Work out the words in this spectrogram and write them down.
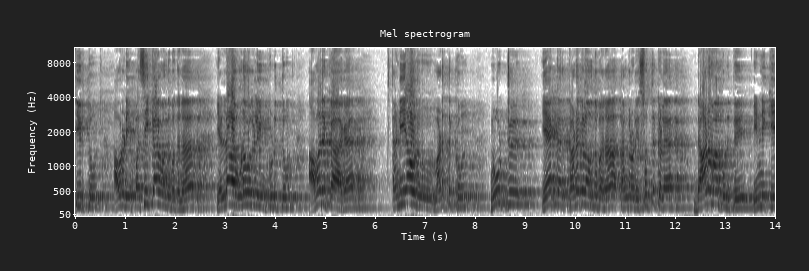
தீர்த்தும் அவருடைய பசிக்காக வந்து பார்த்தோன்னா எல்லா உணவுகளையும் கொடுத்தும் அவருக்காக தனியாக ஒரு மடத்துக்கும் நூற்று ஏக்கர் கணக்கில் வந்து பார்த்தீங்கன்னா தங்களுடைய சொத்துக்களை தானமாக கொடுத்து இன்னைக்கு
